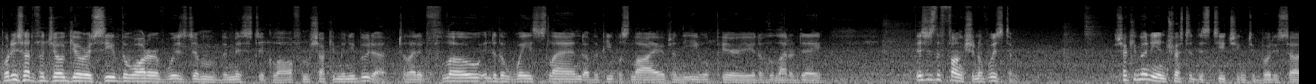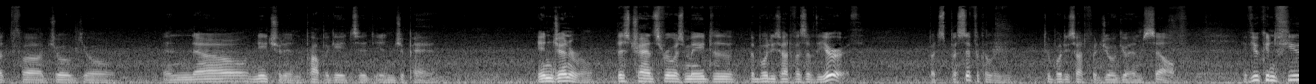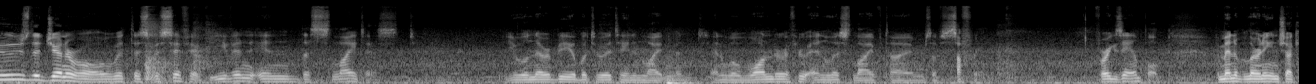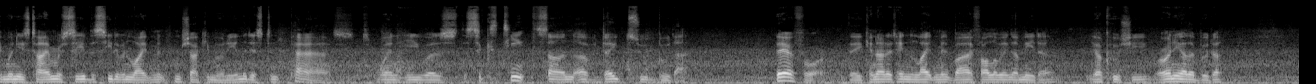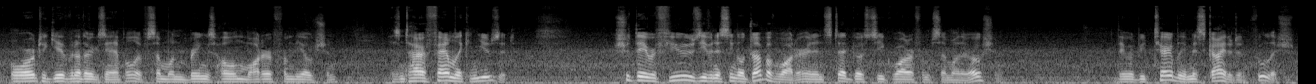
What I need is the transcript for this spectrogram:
Bodhisattva Jogyo received the water of wisdom of the mystic law from Shakyamuni Buddha to let it flow into the wasteland of the people's lives in the evil period of the latter day. This is the function of wisdom. Shakyamuni entrusted this teaching to Bodhisattva Jogyo, and now Nichiren propagates it in Japan. In general, this transfer was made to the bodhisattvas of the earth, but specifically to Bodhisattva Jogyo himself. If you confuse the general with the specific, even in the slightest, you will never be able to attain enlightenment and will wander through endless lifetimes of suffering. For example, the men of learning in Shakyamuni's time received the seed of enlightenment from Shakyamuni in the distant past, when he was the 16th son of Daitsu Buddha. Therefore, they cannot attain enlightenment by following Amida, Yakushi, or any other Buddha. Or, to give another example, if someone brings home water from the ocean, his entire family can use it. Should they refuse even a single drop of water and instead go seek water from some other ocean, they would be terribly misguided and foolish.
